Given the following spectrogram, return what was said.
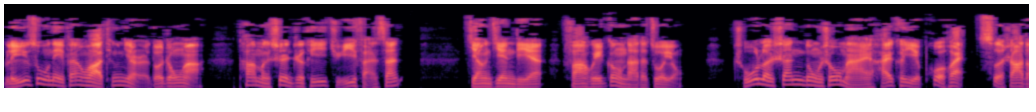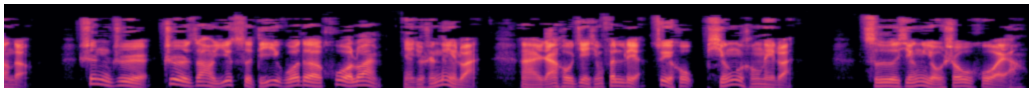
李素那番话听进耳朵中啊，他们甚至可以举一反三。将间谍发挥更大的作用，除了煽动收买，还可以破坏、刺杀等等，甚至制造一次敌国的祸乱，也就是内乱，哎，然后进行分裂，最后平衡内乱。此行有收获呀！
